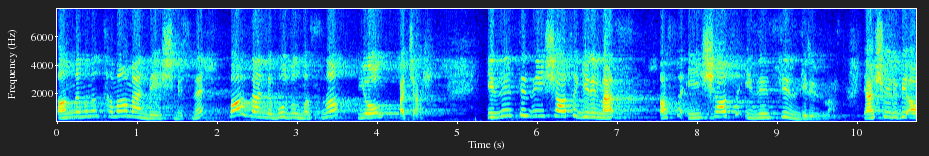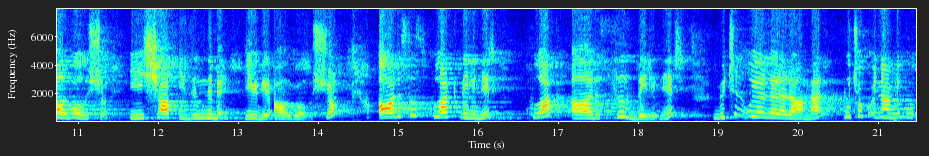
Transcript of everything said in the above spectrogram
anlamının tamamen değişmesine, bazen de bozulmasına yol açar. İzinsiz inşaata girilmez. Aslında inşaata izinsiz girilmez. Yani şöyle bir algı oluşuyor. İnşaat izinli mi gibi bir algı oluşuyor. Ağrısız kulak delinir, kulak ağrısız delinir. Bütün uyarılara rağmen, bu çok önemli, bu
